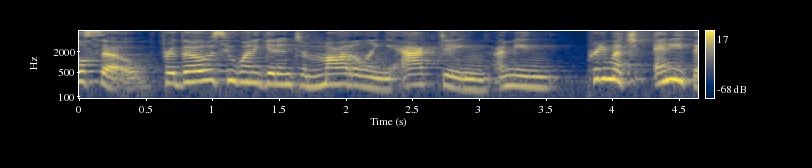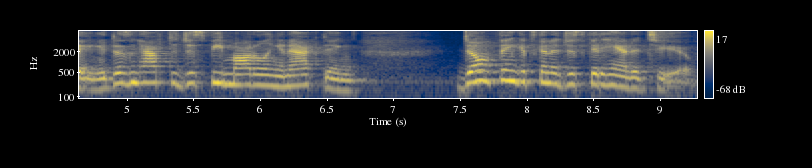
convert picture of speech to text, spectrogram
Also, for those who want to get into modeling, acting, I mean, pretty much anything, it doesn't have to just be modeling and acting. Don't think it's going to just get handed to you.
